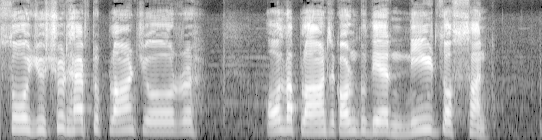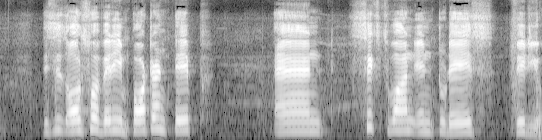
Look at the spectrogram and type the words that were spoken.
so you should have to plant your all the plants according to their needs of sun. This is also a very important tip and sixth one in today's video.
